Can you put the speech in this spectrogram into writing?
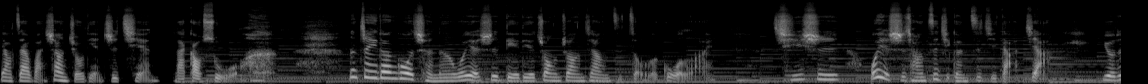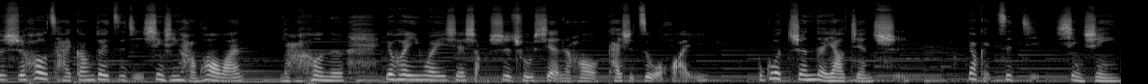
要在晚上九点之前来告诉我。那这一段过程呢，我也是跌跌撞撞这样子走了过来。其实我也时常自己跟自己打架，有的时候才刚对自己信心喊话完，然后呢，又会因为一些小事出现，然后开始自我怀疑。不过真的要坚持，要给自己信心，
